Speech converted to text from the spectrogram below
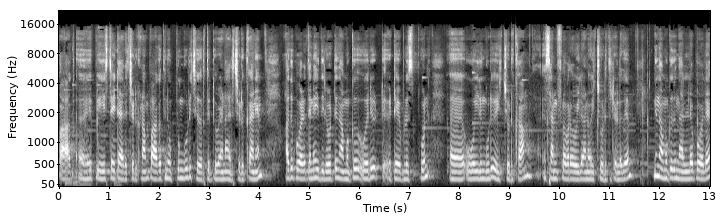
പാക പേസ്റ്റായിട്ട് അരച്ചെടുക്കണം. പാകത്തിന് ഉപ്പും കൂടി ചേർത്തിട്ട് വേണം അരച്ചെടുക്കാൻ. അതുപോലെ തന്നെ ഇതിലോട്ട് നമുക്ക് ഒരു ടേബിൾ സ്പൂൺ ഓയിലും കൂടി ഒഴിച്ചു കൊടുക്കാം. സൺഫ്ലവർ ഓയിലാണ് ഒഴിച്ചു കൊടുത്തിട്ടുള്ളത്. ഇനി നമുക്കിത് നല്ല പോലെ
